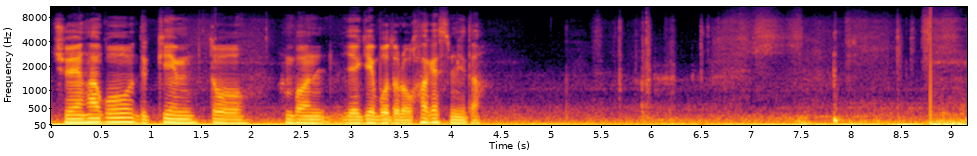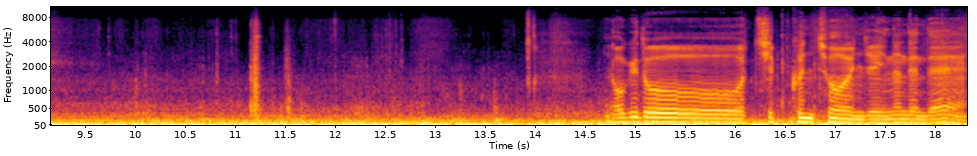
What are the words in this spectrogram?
주행하고 느낌 또 한번 얘기해 보도록 하겠습니다. 여기도 집 근처 이제 있는 데인데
